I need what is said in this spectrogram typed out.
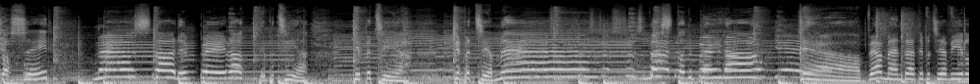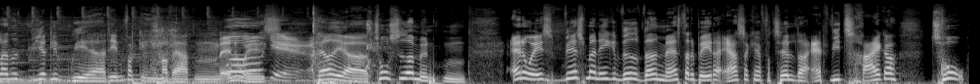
Set. Master Debater, debatterer, debatterer, debatterer. Master, Debater. Yeah, hver mandag debatterer vi et eller andet virkelig weird inden for gamerverdenen. Anyways, Oh, yeah. havde jeg to sider af mønten. Anyways, hvis man ikke ved, hvad Master Debater er, så kan jeg fortælle dig, at vi trækker to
